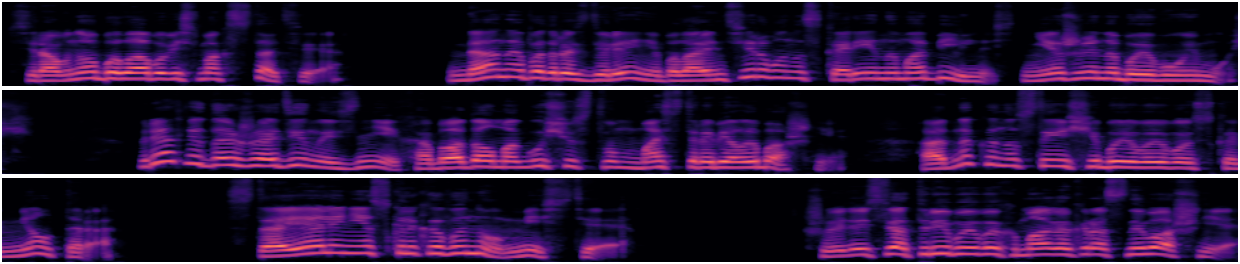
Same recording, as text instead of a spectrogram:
все равно была бы весьма кстати. Данное подразделение было ориентировано скорее на мобильность, нежели на боевую мощь. Вряд ли даже один из них обладал могуществом мастера Белой башни, однако настоящие боевые войска Мелтера стояли несколько в ином месте — 63 боевых мага Красной Башни.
